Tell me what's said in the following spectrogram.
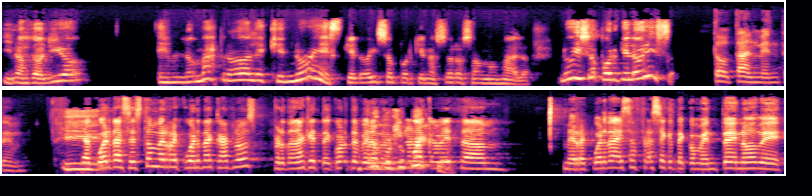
y nos dolió, lo más probable es que no es que lo hizo porque nosotros somos malos, lo hizo porque lo hizo. Totalmente. ¿Te acuerdas? Esto me recuerda, Carlos, perdona que te corte, pero me vino a la cabeza, me recuerda esa frase que te comenté, ¿no? De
